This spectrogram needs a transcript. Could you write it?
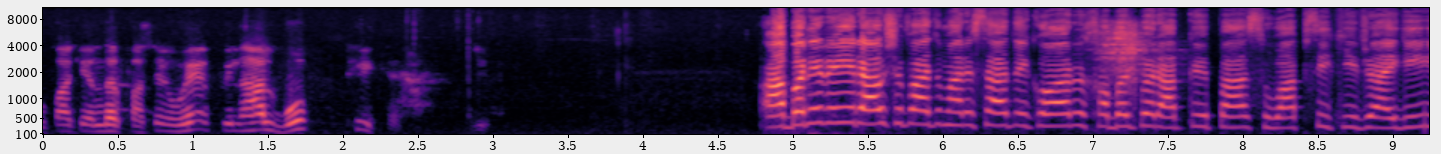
गुफा के अंदर फंसे हुए हैं, फ़िलहाल वो ठीक है। आप बने रहिए राव शफात हमारे साथ। एक और खबर पर आपके पास वापसी की जाएगी।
